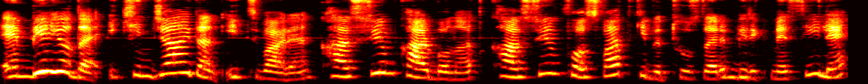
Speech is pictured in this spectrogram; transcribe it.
Embriyoda ikinci aydan itibaren kalsiyum karbonat, kalsiyum fosfat gibi tuzların birikmesiyle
